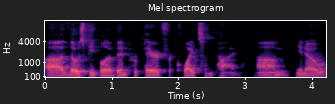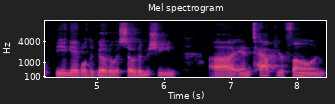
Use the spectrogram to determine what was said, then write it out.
uh, those people have been prepared for quite some time. Um, you know, being able to go to a soda machine uh, and tap your phone,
